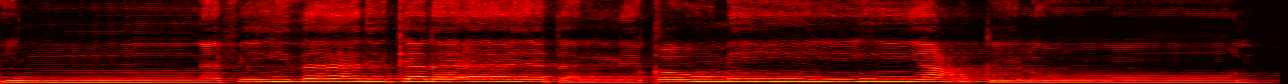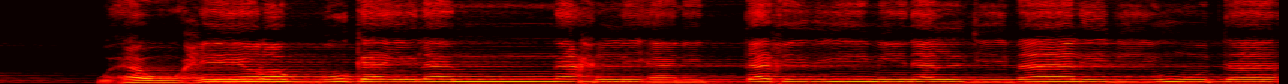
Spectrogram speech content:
إن في ذلك لآية لقوم يعقلون. وأوحي ربك إلى النحل أن اتخذي من الجبال بيوتا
